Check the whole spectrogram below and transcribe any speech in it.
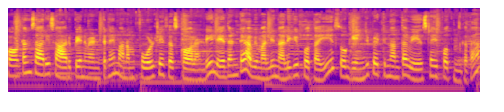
కాటన్ సారీస్ ఆరిపోయిన వెంటనే మనం ఫోల్డ్ చేసేసుకోవాలండి. లేదంటే అవి మళ్ళీ నలిగిపోతాయి. సో గెంజి పెట్టినంత వేస్ట్ అయిపోతుంది కదా.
